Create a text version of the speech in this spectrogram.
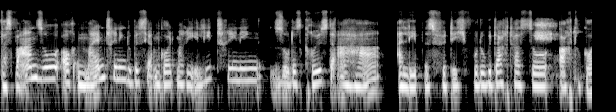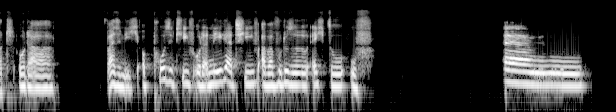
was waren so auch in meinem Training, du bist ja im Goldmarie Elite Training, so das größte Aha-Erlebnis für dich, wo du gedacht hast, so, ach du Gott, oder weiß ich nicht, ob positiv oder negativ, aber wo du so echt so, uff. Ähm,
